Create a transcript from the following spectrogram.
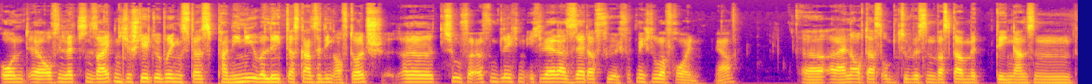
Und äh, auf den letzten Seiten hier steht übrigens, dass Panini überlegt, das ganze Ding auf Deutsch äh, zu veröffentlichen. Ich wäre da sehr dafür. Ich würde mich super freuen, ja. Äh, alleine auch das, um zu wissen, was da mit den ganzen,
